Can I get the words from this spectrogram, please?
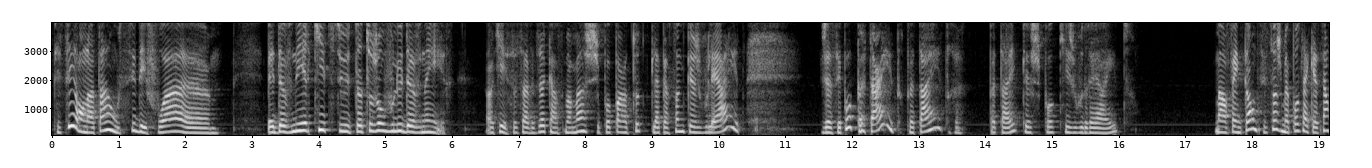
Puis, tu sais, on entend aussi des fois, euh, ben, devenir qui tu as toujours voulu devenir. OK, ça, ça veut dire qu'en ce moment, je suis pas toute la personne que je voulais être. Je sais pas, peut-être, peut-être, peut-être que je suis pas qui je voudrais être. Mais en fin de compte, c'est ça, je me pose la question.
